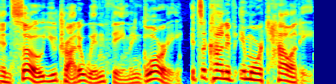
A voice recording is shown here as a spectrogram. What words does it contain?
and so you try to win fame and glory. It's a kind of immortality.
